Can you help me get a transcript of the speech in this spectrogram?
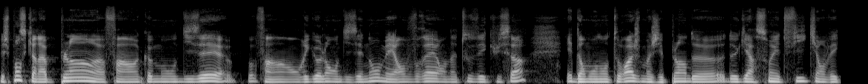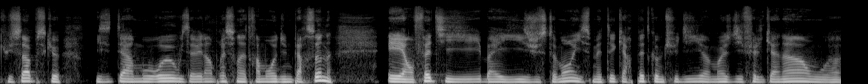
Mais je pense qu'il y en a plein, enfin, comme on disait, enfin, en rigolant, on disait non, mais en vrai, on a tous vécu ça. Et dans mon entourage, moi, j'ai plein de, garçons et de filles qui ont vécu ça parce que ils étaient amoureux ou ils avaient l'impression d'être amoureux d'une personne. Et en fait, ils, bah, ils- justement, ils se mettaient carpette, comme tu dis. Moi, je dis fait le canard ou euh,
